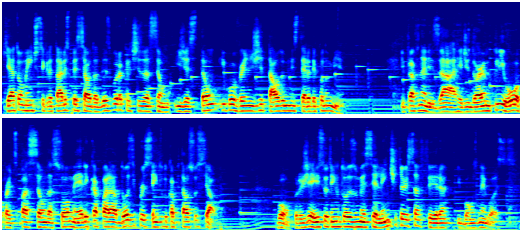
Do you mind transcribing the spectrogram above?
que é atualmente o secretário especial da Desburocratização e Gestão e Governo Digital do Ministério da Economia. E para finalizar, a Reddor ampliou a participação da Sul América para 12% do capital social. Bom, por hoje é isso, eu tenho todos uma excelente terça-feira e bons negócios.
